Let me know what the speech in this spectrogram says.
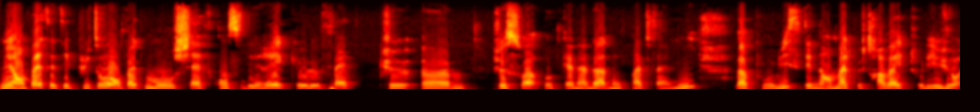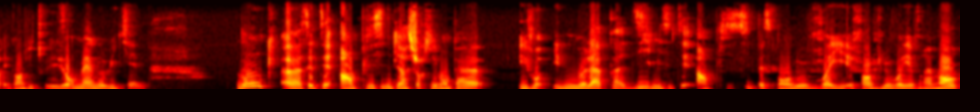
Mais en fait, c'était plutôt, en fait, mon chef considérait que le fait que euh, je sois au Canada, donc pas de famille, bah pour lui, c'était normal que je travaille tous les jours, et quand je dis tous les jours, même le week-end. Donc, euh, c'était implicite, bien sûr qu'ils vont pas il, il me l'a pas dit, mais c'était implicite parce qu'on le voyait, enfin je le voyais vraiment,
